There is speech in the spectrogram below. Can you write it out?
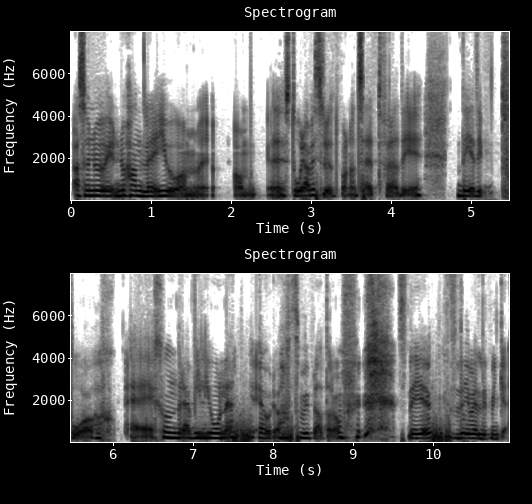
Alltså nu, nu handlar det ju om, om eh, stora beslut på något sätt. För att det, det är typ 200 miljoner eh, biljoner euro som vi pratar om. så, det är, så det är väldigt mycket.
